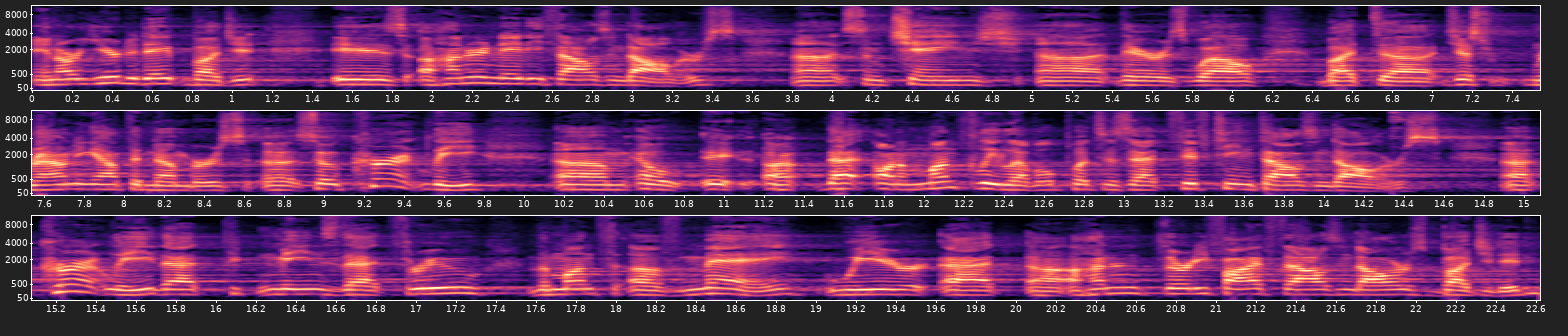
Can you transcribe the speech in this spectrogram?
And our year to date budget is $180,000, uh, some change uh, there as well, but uh, just rounding out the numbers. Uh, so currently, um, oh, it, uh, that on a monthly level puts us at $15,000. Uh, currently, that p- means that through the month of May, we're at $135,000 budgeted.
